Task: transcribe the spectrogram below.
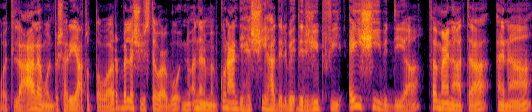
وقت العالم والبشرية عم تتطور بلشوا يستوعبوا إنه أنا لما بكون عندي هالشي هذا اللي بقدر يجيب فيه أي شيء بدي إياه فمعناتها أنا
